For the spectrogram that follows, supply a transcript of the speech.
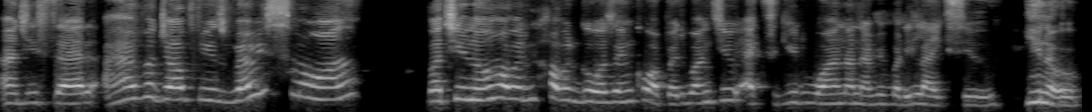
and she said, I have a job for you. It's very small, but you know how it how it goes in corporate. Once you execute one and everybody likes you, you know,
